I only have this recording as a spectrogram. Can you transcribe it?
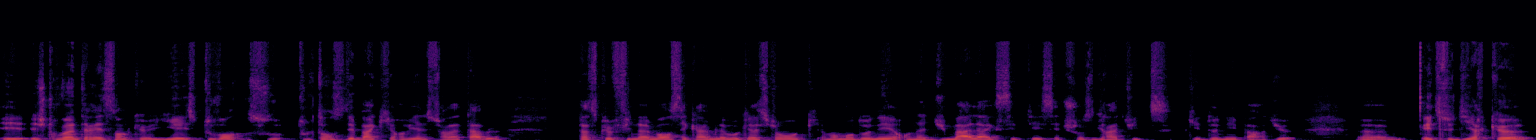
et, je trouve intéressant qu'il y ait souvent, tout le temps ce débat qui revienne sur la table. Parce que finalement, c'est quand même la vocation qu'à un moment donné, on a du mal à accepter cette chose gratuite qui est donnée par Dieu euh, et de se dire que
